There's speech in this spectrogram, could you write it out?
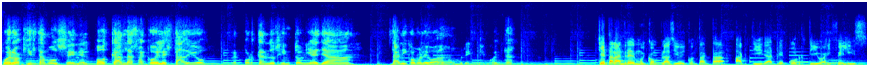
Bueno, aquí estamos en el podcast, la sacó del estadio, reportando sintonía ya. Dani, ¿cómo le va? Hombre, ¿qué cuenta? ¿Qué tal Andrés? Muy complacido y con tanta actividad deportiva y feliz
